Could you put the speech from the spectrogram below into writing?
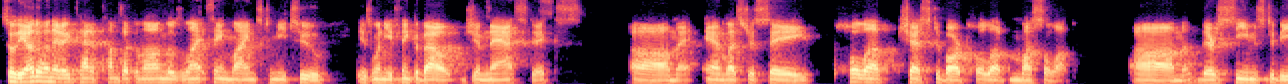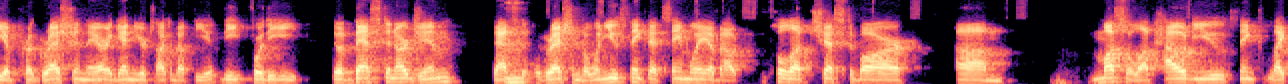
So the other one that kind of comes up along those li- same lines to me too is when you think about gymnastics, um, and let's just say pull up, chest to bar, pull up, muscle up. Um, there seems to be a progression there. Again, you're talking about the the for the the best in our gym. That's the progression. But when you think that same way about pull up, chest to bar, um, muscle up, how do you think? Like,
